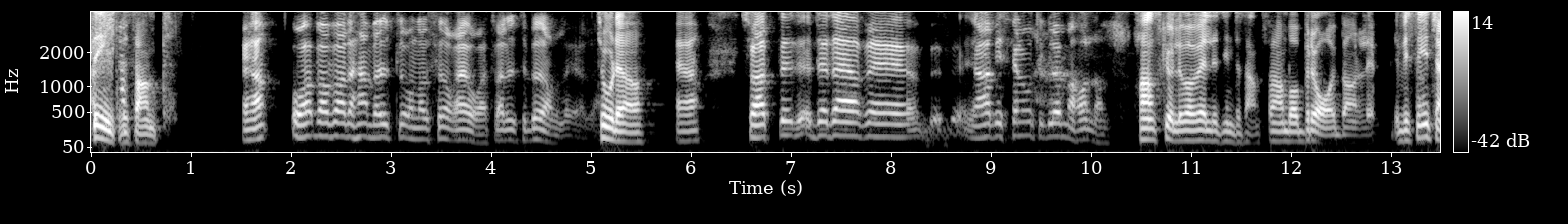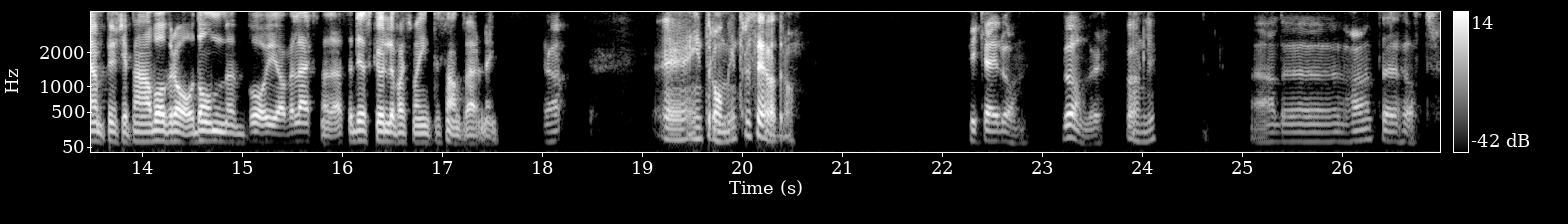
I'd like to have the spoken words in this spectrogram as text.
Det är intressant. Ja, och vad var det han var utlånad förra året? Var det till Burnley? Eller? Tror det, ja. Ja. Så att det, det där, eh, ja vi ska nog inte glömma honom. Han skulle vara väldigt intressant, för han var bra i Burnley. Visserligen i Championship, men han var bra och de var ju överlägsna där. Så det skulle faktiskt vara en intressant värvning. Ja. Eh, är inte de intresserade då? Vilka är de? Burnley? Burnley? Ja, det har jag inte hört.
